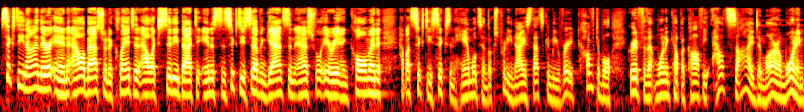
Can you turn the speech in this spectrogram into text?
69 there in Alabaster to Clanton, Alex City, back to Anniston. 67 Gadsden, Ashville area, and Cullman. How about 66 in Hamilton? Looks pretty nice. That's going to be very comfortable. Great for that morning cup of coffee outside tomorrow morning.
